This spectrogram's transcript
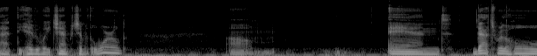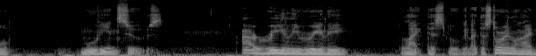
at the heavyweight championship of the world. Um, and that's where the whole movie ensues. I really, really like this movie. Like the storyline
